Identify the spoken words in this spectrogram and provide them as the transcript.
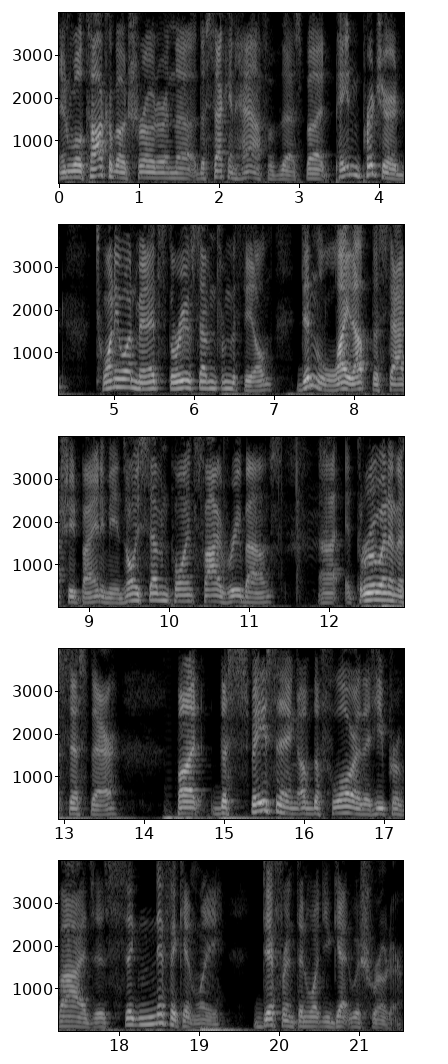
And we'll talk about Schroeder in the, the second half of this. But Peyton Pritchard 21 minutes, 3 of 7 from the field. Didn't light up the stat sheet by any means. Only 7 points, 5 rebounds. Uh, it threw in an assist there. But the spacing of the floor that he provides is significantly different than what you get with Schroeder.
